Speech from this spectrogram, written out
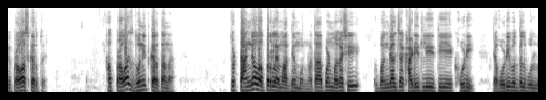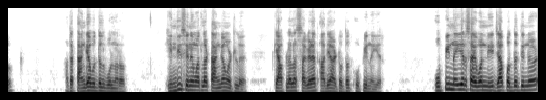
मी प्रवास करतोय. हा प्रवास ध्वनीत करताना जो टांगा वापरलाय माध्यम म्हणून. आता आपण मगाशी बंगालच्या खाडीतली ती एक होडी त्या होडीबद्दल बोललो. आता टांग्याबद्दल बोलणार आहोत. हिंदी सिनेमातला टांगा म्हटलं की आपल्याला सगळ्यात आधी आठवतात O P Nayyar. O P Nayyar साहेबांनी ज्या पद्धतीनं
